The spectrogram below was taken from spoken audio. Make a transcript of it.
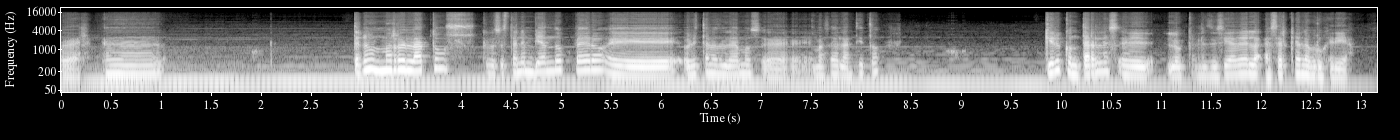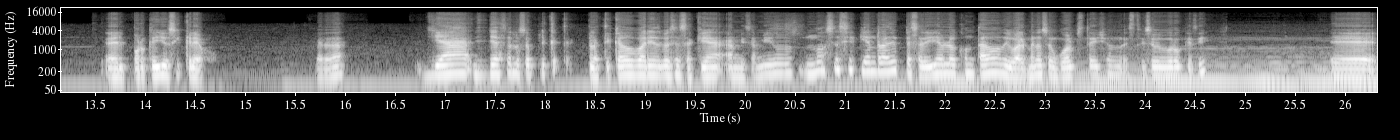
A ver. Ah, tenemos más relatos que nos están enviando, pero eh, ahorita nos leemos eh, más adelantito quiero contarles eh, lo que les decía de acerca de la brujería. El por qué yo sí creo. ¿Verdad? Ya, ya se los he platicado varias veces aquí a, mis amigos. No sé si aquí en Radio Pesadilla lo he contado, digo, al menos en Workstation estoy seguro que sí. Eh,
